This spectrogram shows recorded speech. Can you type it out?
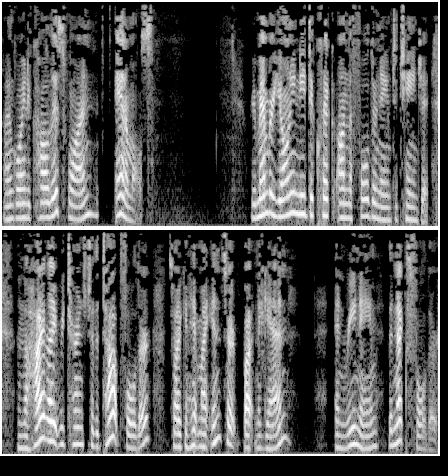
I'm going to call this one Animals. Remember, you only need to click on the folder name to change it. And the highlight returns to the top folder, so I can hit my Insert button again and rename the next folder.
